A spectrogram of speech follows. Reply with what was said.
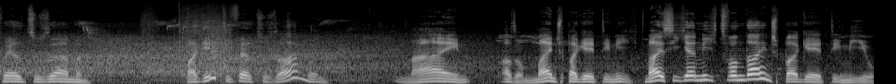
fällt zusammen. Spaghetti fällt zusammen. Nein, also mein Spaghetti nicht. Weiß ich ja nichts von dein Spaghetti, Miu.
